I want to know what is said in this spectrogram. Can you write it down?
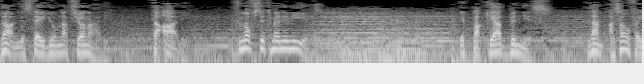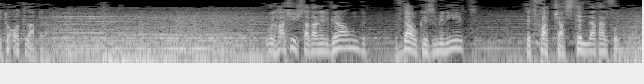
Dan l-Istadium Nazzjonali ta' Qali f'nofs it-tmeninijiet. Ippakkjat bin-nies lanqas hawn fejn toqgħod labra. U l-ħaxix ta' dan il-ground F'dawk iż-żminijiet titfaċċa stilla tal-futbol.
